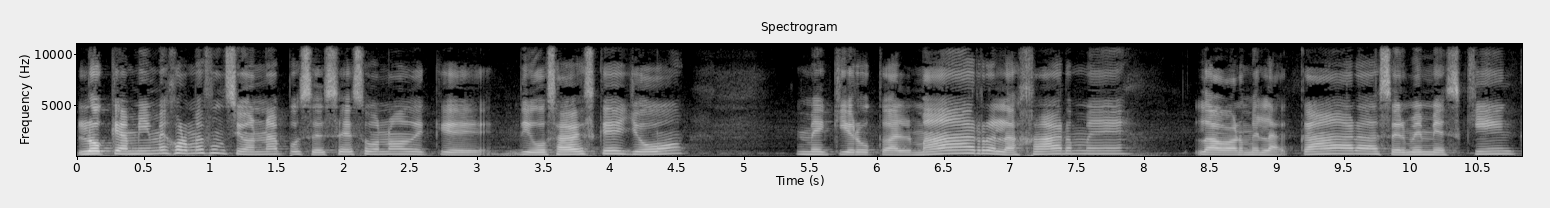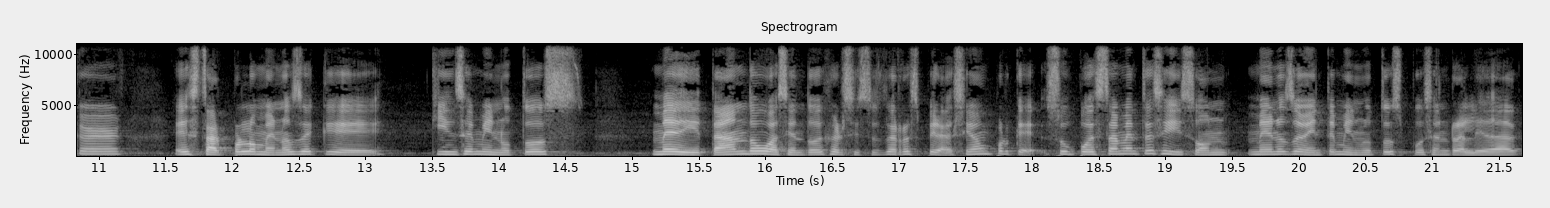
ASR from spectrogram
lo que a mí mejor me funciona, pues es eso, ¿no? De que digo, ¿sabes qué? Yo me quiero calmar, relajarme, lavarme la cara, hacerme mi skincare, estar por lo menos de que 15 minutos meditando o haciendo ejercicios de respiración, porque supuestamente si son menos de 20 minutos, pues en realidad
